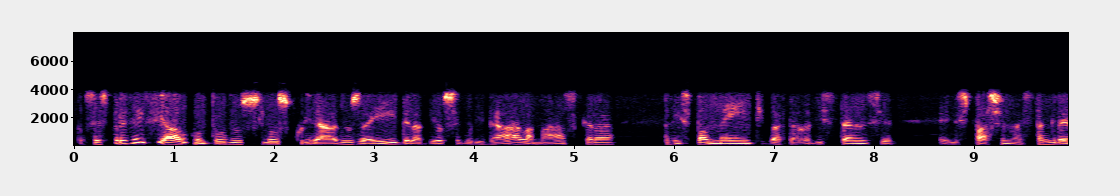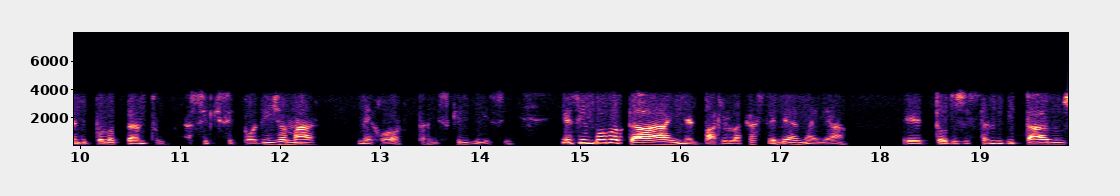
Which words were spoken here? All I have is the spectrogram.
Então, é presencial com todos os cuidados aí da biosseguridade, a máscara, principalmente guardar a distância o espaço não é tão grande, por lo tanto, assim que se podem chamar, melhor para inscrever-se. E assim, em Bogotá, no bairro La Castellana, allá, eh, todos estão invitados,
